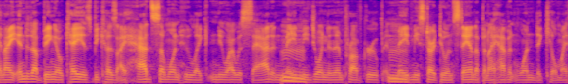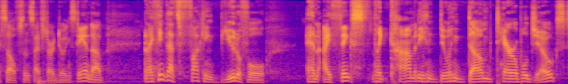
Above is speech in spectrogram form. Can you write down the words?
and I ended up being okay, is because I had someone who like knew I was sad and made mm. me join an improv group and mm. made me start doing stand up. And I haven't wanted to kill myself since I've started doing stand up, and I think that's fucking beautiful. And I think like comedy and doing dumb, terrible jokes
